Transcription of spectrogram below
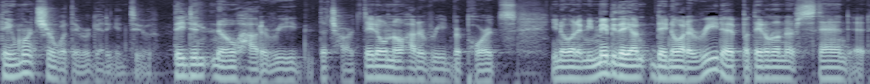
they weren't sure what they were getting into. They didn't know how to read the charts. They don't know how to read reports. You know what I mean? Maybe they un- they know how to read it, but they don't understand it.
